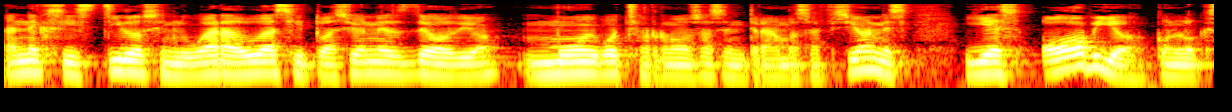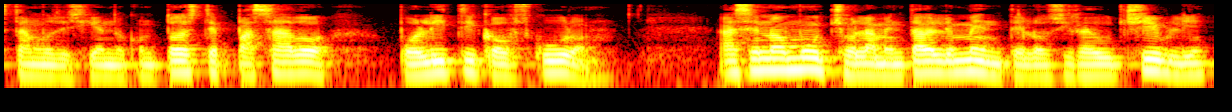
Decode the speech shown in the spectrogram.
Han existido sin lugar a dudas situaciones de odio muy bochornosas entre ambas aficiones, y es obvio con lo que estamos diciendo, con todo este pasado político oscuro. Hace no mucho, lamentablemente, los irreducibili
